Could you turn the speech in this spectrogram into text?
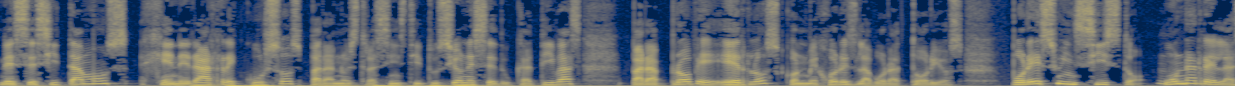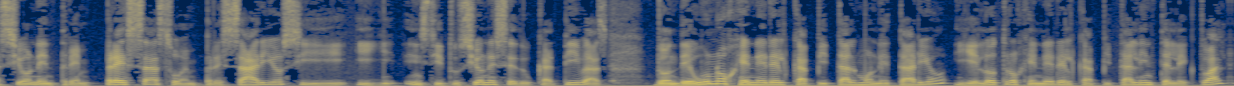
Necesitamos generar recursos para nuestras instituciones educativas para proveerlos con mejores laboratorios. Por eso insisto, una relación entre empresas o empresarios y, y instituciones educativas donde uno genere el capital monetario y el otro genere el capital intelectual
